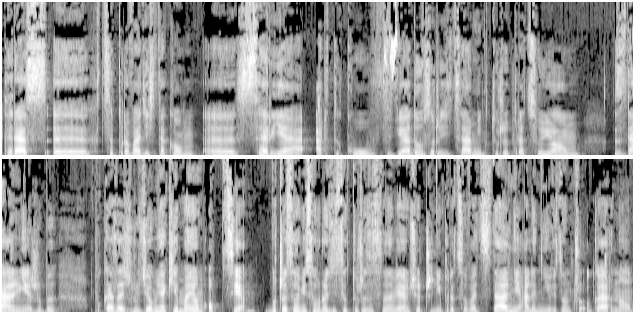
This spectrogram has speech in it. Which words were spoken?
Teraz y, chcę prowadzić taką y, serię artykułów, wywiadów z rodzicami, którzy pracują zdalnie, żeby pokazać ludziom, jakie mają opcje. Bo czasami są rodzice, którzy zastanawiają się, czy nie pracować zdalnie, ale nie wiedzą, czy ogarną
